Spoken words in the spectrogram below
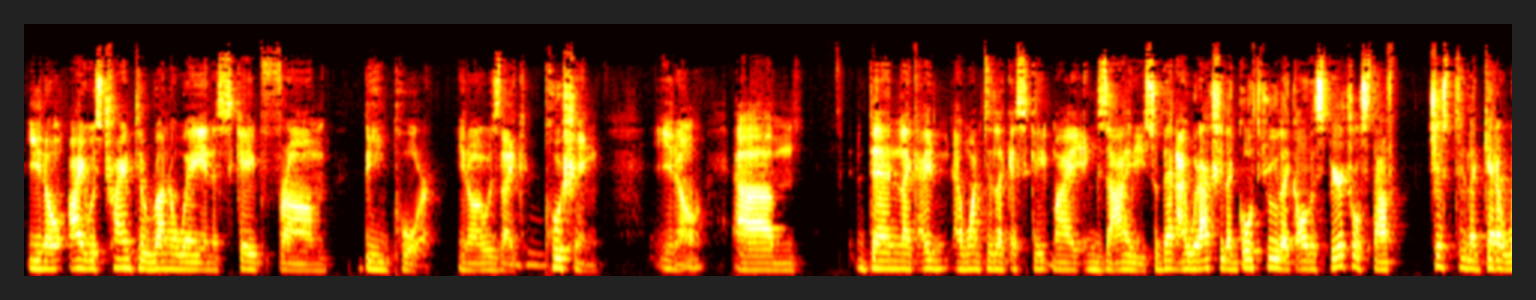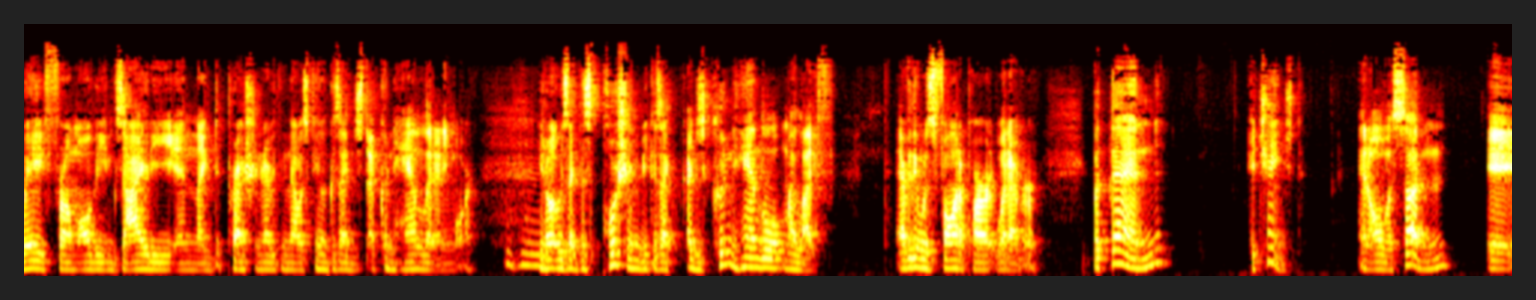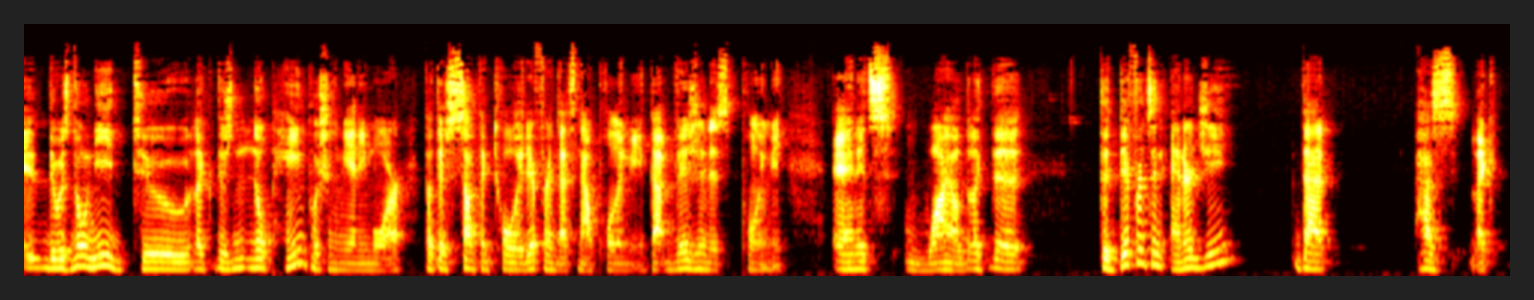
You know, I was trying to run away and escape from being poor. You know, it was like pushing, you know. Um, then like I, I wanted to like escape my anxiety. So then I would actually like go through like all the spiritual stuff just to like get away from all the anxiety and like depression and everything that I was feeling because I just I couldn't handle it anymore. You know, it was like this pushing because I, I just couldn't handle my life. Everything was falling apart, whatever. But then it changed. And all of a sudden, it, there was no need to, like, there's no pain pushing me anymore, but there's something totally different that's now pulling me. That vision is pulling me. And it's wild. Like, the, the difference in energy that has, like,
